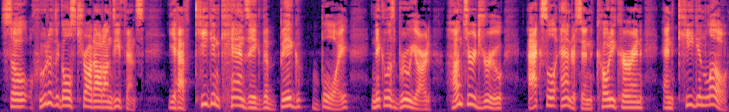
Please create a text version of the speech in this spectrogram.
So, who do the Gulls trot out on defense? You have Keegan Kanzig, the big boy, Nikolas Brouillard, Hunter Drew, Axel Andersson, Cody Curran, and Keegan Lowe.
